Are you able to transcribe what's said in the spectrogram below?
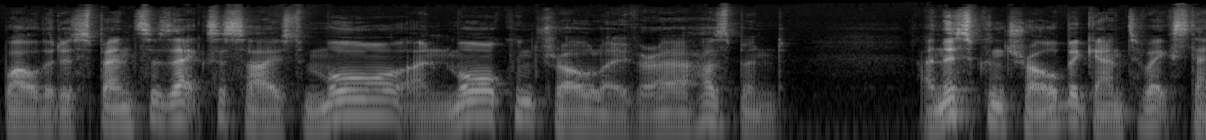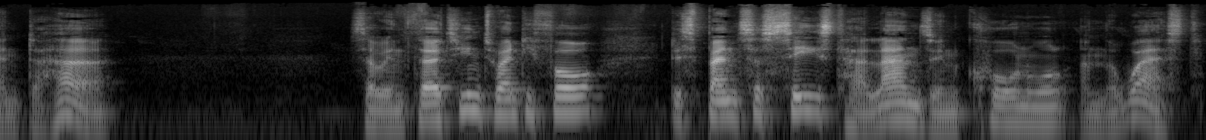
while the Despensers exercised more and more control over her husband, and this control began to extend to her. So in 1324, Despenser seized her lands in Cornwall and the west,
